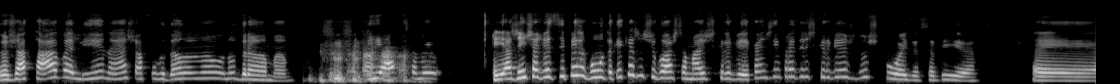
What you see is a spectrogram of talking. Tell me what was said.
eu já estava ali, né, chafurdando no, no drama. e acho também e a gente às vezes se pergunta o que, que a gente gosta mais de escrever, que a gente tem prazer em escrever as duas coisas, sabia? É...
